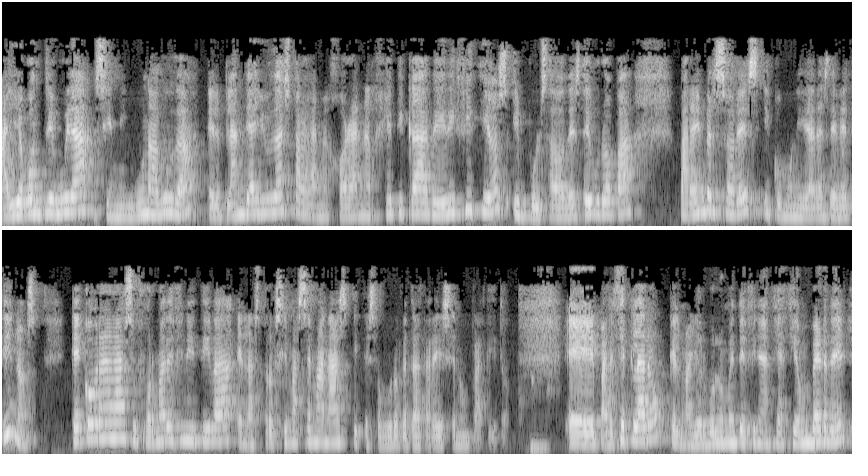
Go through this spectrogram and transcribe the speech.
A ello contribuirá, sin ninguna duda, el plan de ayudas para la mejora energética de edificios impulsado desde Europa para inversores y comunidades de vecinos, que cobrará su forma definitiva en las próximas semanas y que seguro que trataréis en un ratito. Eh, parece claro que el mayor volumen de financiación verde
